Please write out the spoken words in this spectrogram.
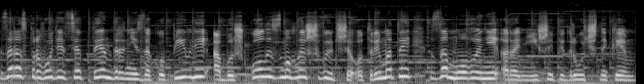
зараз проводяться тендерні закупівлі, аби школи змогли швидше отримати замовлені раніше підручники.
